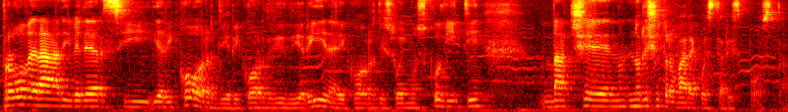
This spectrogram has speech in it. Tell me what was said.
proverà a rivedersi i ricordi, i ricordi di Irina, i ricordi suoi moscoviti ma non riesce a trovare questa risposta.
